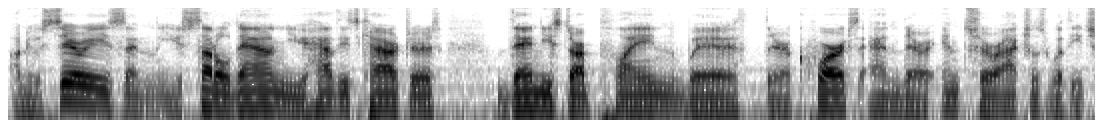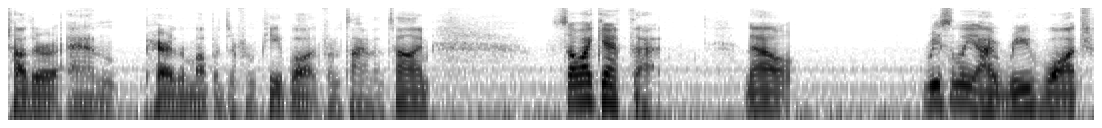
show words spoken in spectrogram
a new series and you settle down, you have these characters, then you start playing with their quirks and their interactions with each other and pair them up with different people from time to time. So I get that. Now, recently I rewatched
